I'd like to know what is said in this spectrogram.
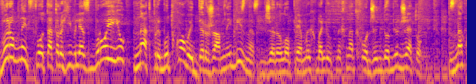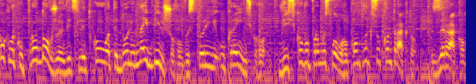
Виробництво та торгівля зброєю надприбутковий державний бізнес, джерело прямих валютних надходжень до бюджету. Знак оклику продовжує відслідковувати долю найбільшого в історії українського військово-промислового комплексу контракту з Іраком.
